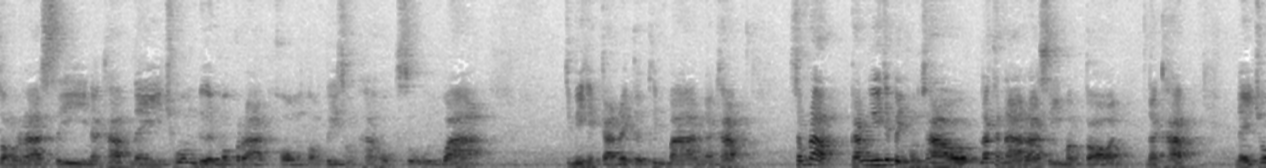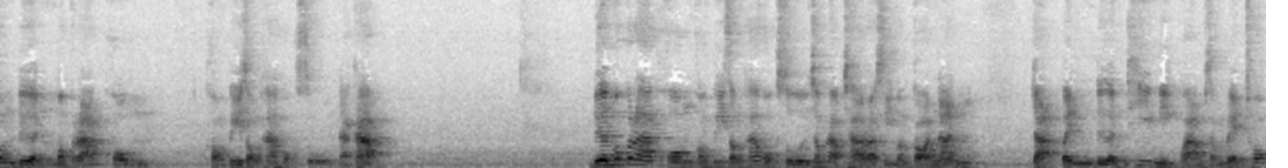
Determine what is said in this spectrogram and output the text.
12 ราศีนะครับ ในช่วงเดือนมกราคมของปี 2560 ว่า จะมีเหตุการณ์อะไรเกิดขึ้นบ้างนะครับสำหรับครั้งนี้จะเป็นของชาวลัคนาราศีมังกรนะครับ ในช่วงเดือนมกราคมของปี 2560 นะครับ เดือนมกราคมของปี 2560สำหรับชาวราศีมังกรนั้น จะเป็นเดือนที่มีความสำเร็จโชค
